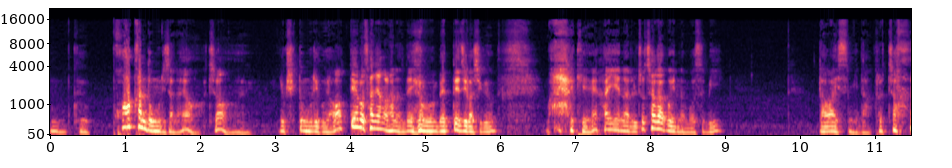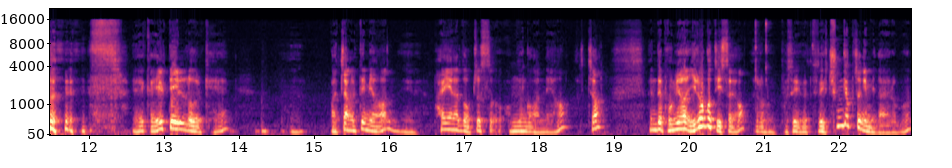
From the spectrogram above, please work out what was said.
음, 그 포악한 동물이잖아요 그렇죠 육식 동물이고요 때로 사냥을 하는데 멧돼지가 지금 막 이렇게 하이에나를 쫓아가고 있는 모습이 나와 있습니다. 그렇죠? 예, 그러니까 1대1로 이렇게 어, 맞짱을 뜨면 예, 파이에나도 어쩔 수 없는 것 같네요. 그렇죠? 근데 보면 이런 것도 있어요. 여러분 보세요. 이거 되게 충격적입니다. 여러분.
